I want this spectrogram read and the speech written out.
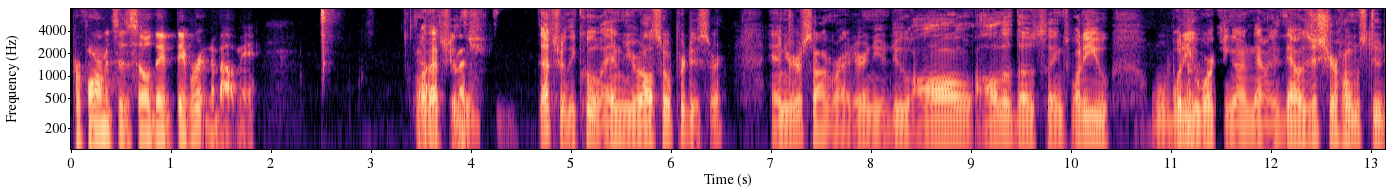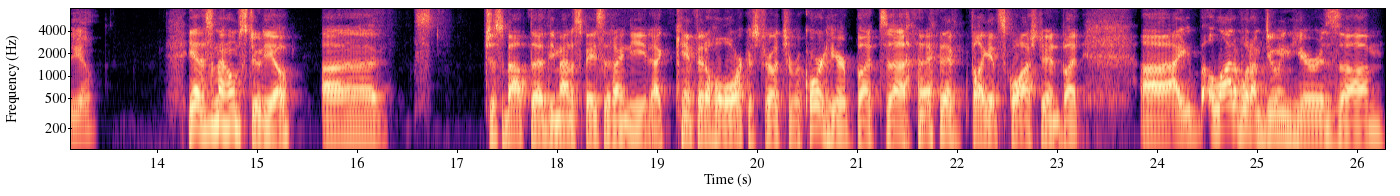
performances, so they've they've written about me. Well, that's really, that's really cool. And you're also a producer, and you're a songwriter, and you do all all of those things. What are you What are you working on now? Now, is this your home studio? Yeah, this is my home studio. Uh, just about the the amount of space that I need. I can't fit a whole orchestra to record here, but uh, I probably get squashed in. But uh, I a lot of what I'm doing here is um,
